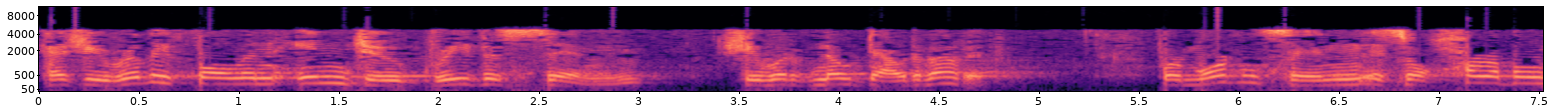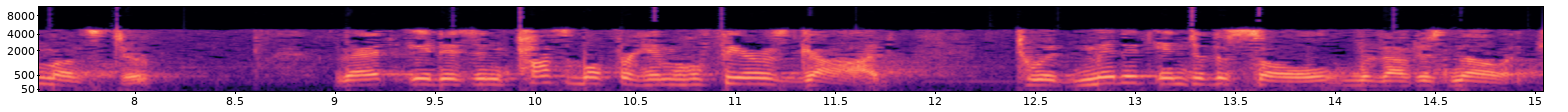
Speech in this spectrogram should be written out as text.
Had she really fallen into grievous sin, she would have no doubt about it. For mortal sin is so horrible a monster that it is impossible for him who fears God to admit it into the soul without his knowledge.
